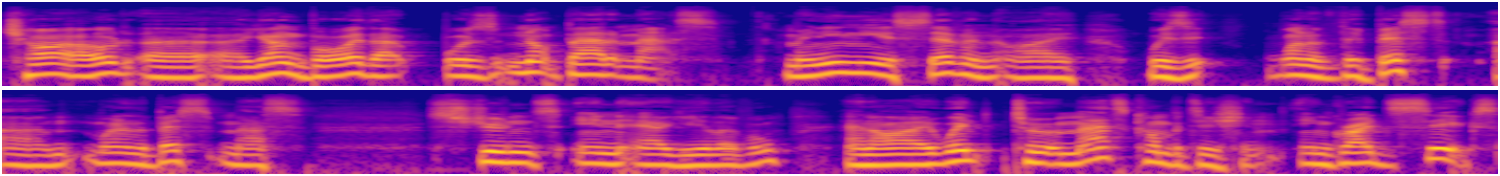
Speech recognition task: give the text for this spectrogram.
child, uh, a young boy that was not bad at maths. I mean, in year seven, I was one of the best um, one of the best maths students in our year level, and I went to a maths competition in grade six.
